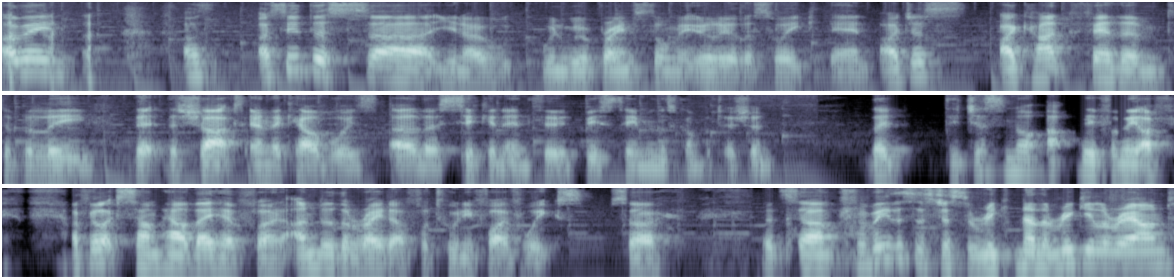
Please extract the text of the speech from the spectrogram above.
I mean, I, was, I said this, uh, you know, when we were brainstorming earlier this week, and I just I can't fathom to believe that the Sharks and the Cowboys are the second and third best team in this competition. They they're just not up there for me. I feel, I feel like somehow they have flown under the radar for 25 weeks. So it's um, for me. This is just reg- another regular round.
